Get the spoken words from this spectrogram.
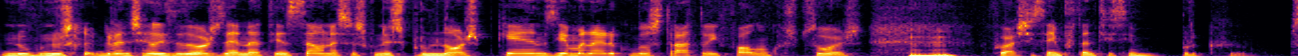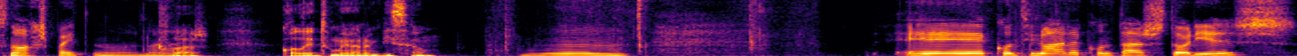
no- nos grandes realizadores, é na atenção, nessas, nesses pormenores pequenos e a maneira como eles tratam e falam com as pessoas. Eu acho isso é importantíssimo, porque se não há respeito, não, não há. Claro. Qual é a tua maior ambição? É continuar a contar histórias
